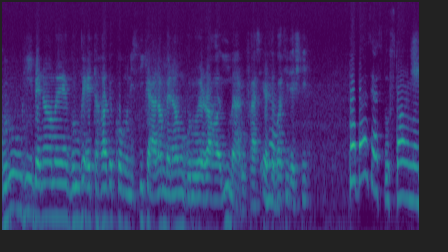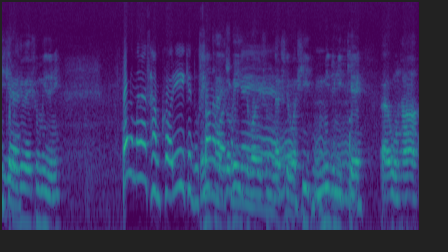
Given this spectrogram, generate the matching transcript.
گروهی به نام گروه اتحاد کمونیستی که الان به نام گروه رهایی معروف هست ارتباطی داشتید؟ با بعضی از دوستانمون که چیزی بهشون می‌دونی؟ والا من از همکاری که دوستانم باشون که باشون داشته باشید می‌دونید که اونها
